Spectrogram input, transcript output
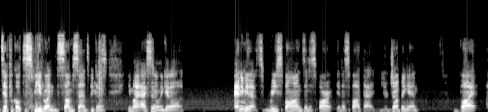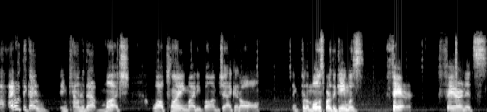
difficult to speed run in some sense because you might accidentally get a enemy that respawns in a spot in a spot that you're jumping in. But I, don't think I encountered that much while playing Mighty Bomb Jack at all. I think for the most part the game was fair, fair in its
